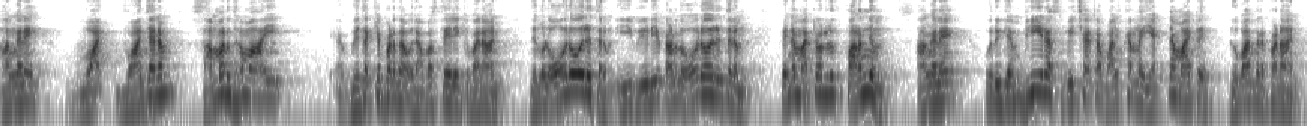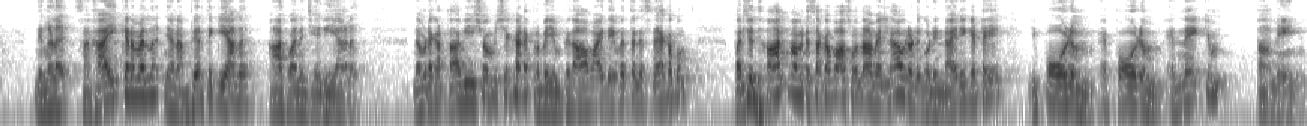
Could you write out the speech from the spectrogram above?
അങ്ങനെ വചനം സമൃദ്ധമായി വിതയ്ക്കപ്പെടുന്ന ഒരു അവസ്ഥയിലേക്ക് വരാൻ നിങ്ങൾ ഓരോരുത്തരും ഈ വീഡിയോ കാണുന്ന ഓരോരുത്തരും പിന്നെ മറ്റുള്ളവർ പറഞ്ഞും അങ്ങനെ ഒരു ഗംഭീര സുവിശേഷ വൽക്കരണ യജ്ഞമായിട്ട് രൂപാന്തരപ്പെടാൻ നിങ്ങൾ സഹായിക്കണമെന്ന് ഞാൻ അഭ്യർത്ഥിക്കുകയാണ് ആഹ്വാനം ചെയ്യുകയാണ്. നമ്മുടെ കർത്താവ് ഈശോമിശക്കാരുടെ കൃപയും പിതാവായ ദൈവത്തിന്റെ സ്നേഹവും പരിശുദ്ധാത്മാവിന്റെ സഹവാസവും നാം എല്ലാവരോടും കൂടി ഉണ്ടായിരിക്കട്ടെ. ഇപ്പോഴും എപ്പോഴും എന്നേക്കും. ആമേൻ.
